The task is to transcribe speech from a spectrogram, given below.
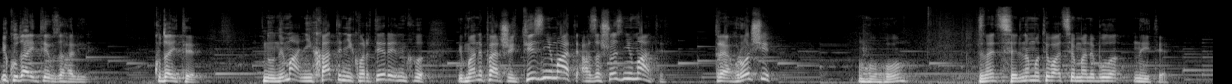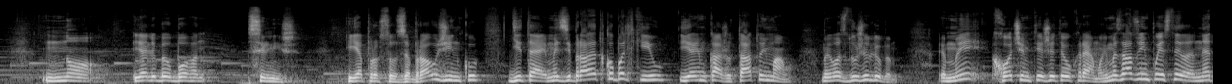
І куди йти взагалі? Куди йти? Ну нема ні хати, ні квартири, ні. І в мене перший йти знімати, а за що знімати? Треба гроші? Ого. Знаєте, сильна мотивація в мене була не йти. Но я любив Бога сильніше. І я просто забрав жінку, дітей. Ми зібрали тако батьків, і я їм кажу, тато і мамо, ми вас дуже любимо. Ми хочемо йти жити окремо. І ми зразу їм пояснили, не,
